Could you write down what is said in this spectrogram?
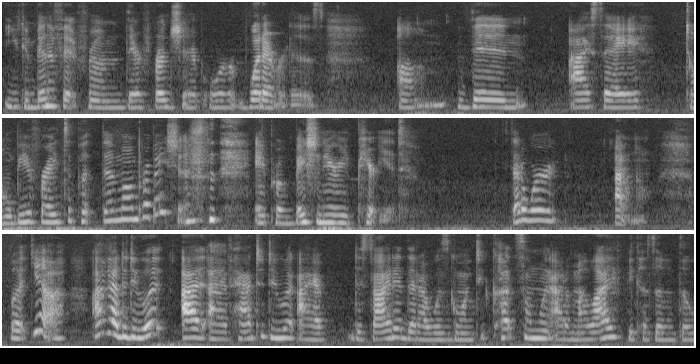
you can benefit from their friendship or whatever it is, um, then I say don't be afraid to put them on probation. a probationary period. Is that a word? I don't know. But yeah, I've had to do it. I, I have had to do it. I have decided that I was going to cut someone out of my life because of the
